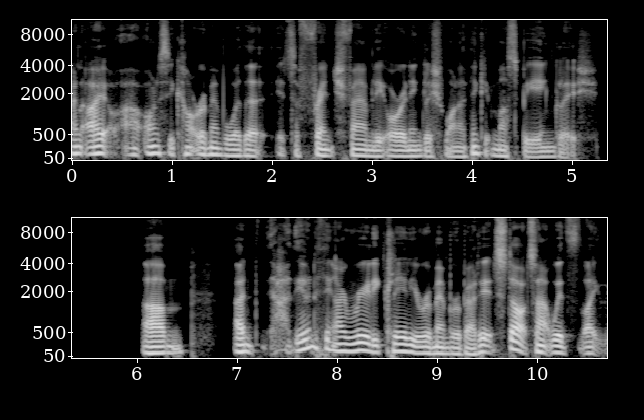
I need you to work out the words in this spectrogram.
And I, I, honestly can't remember whether it's a French family or an English one. I think it must be English. Um, and the only thing I really clearly remember about it, it starts out with like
